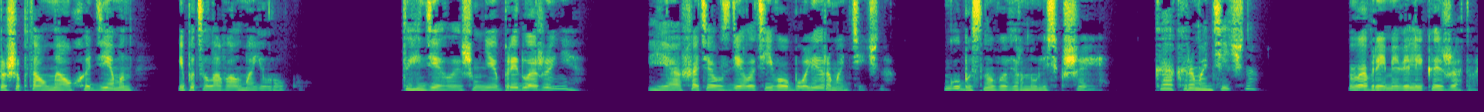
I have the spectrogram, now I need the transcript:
прошептал на ухо демон и поцеловал мою руку. «Ты делаешь мне предложение?» Я хотел сделать его более романтично. Губы снова вернулись к шее. «Как романтично?» «Во время Великой Жатвы.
